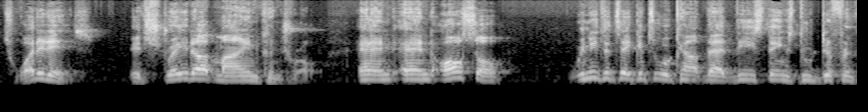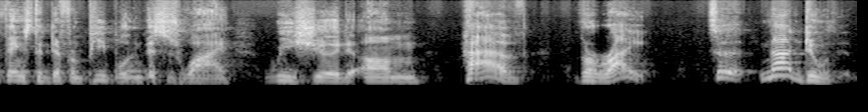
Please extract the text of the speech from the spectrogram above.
It's what it is. It's straight up mind control. And and also we need to take into account that these things do different things to different people and this is why we should um have the right to not do them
